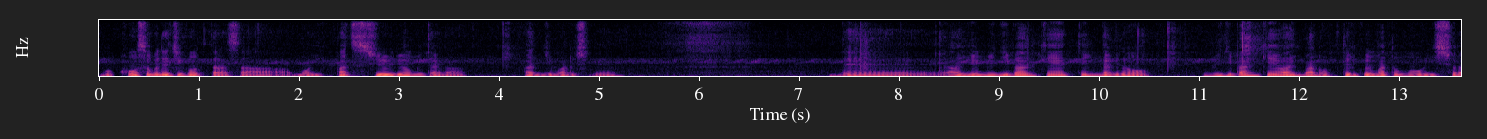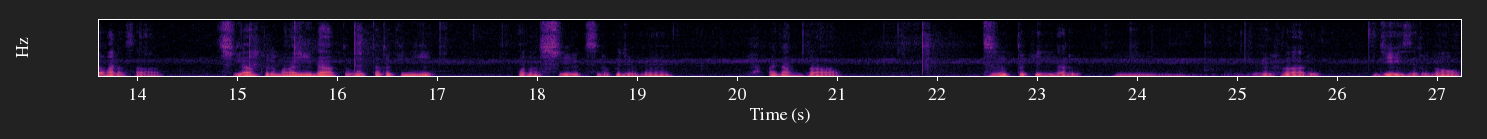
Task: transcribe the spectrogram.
もう高速で事故ったらさ、もう一発終了みたいな感じもあるしね。で、ああいうミニバン系っていいんだけど、ミニバン系は今乗ってる車ともう一緒だからさ、違う車がいいなって思った時に、この CX60 ね、やっぱりなんか、ずっと気になる。うん、FR、ディーゼルの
